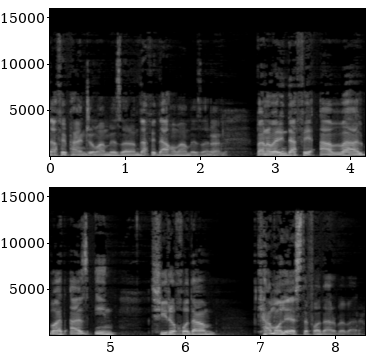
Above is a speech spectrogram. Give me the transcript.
دفعه پنجمم بذارم. دفعه دهمم بذارم. بله. بنابراین دفعه اول باید از این تیر خودم کمال استفاده رو ببرم.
